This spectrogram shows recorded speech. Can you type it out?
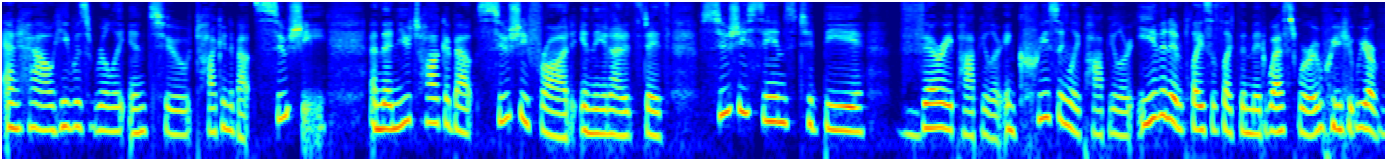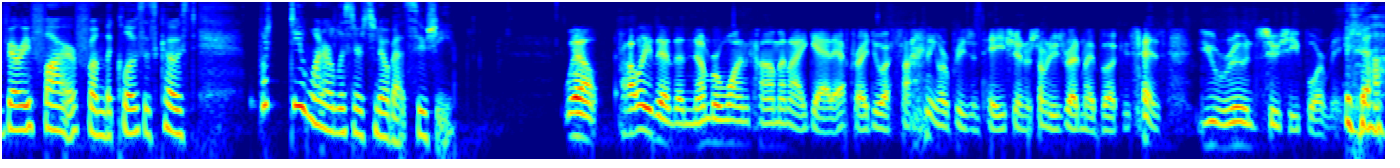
and how he was really into talking about sushi. And then you talk about sushi fraud in the United States. Sushi seems to be very popular, increasingly popular, even in places like the Midwest where we, we are very far from the closest coast. What do you want our listeners to know about sushi? Well, probably the the number one comment I get after I do a signing or presentation or somebody who's read my book it says you ruined sushi for me. Yeah.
